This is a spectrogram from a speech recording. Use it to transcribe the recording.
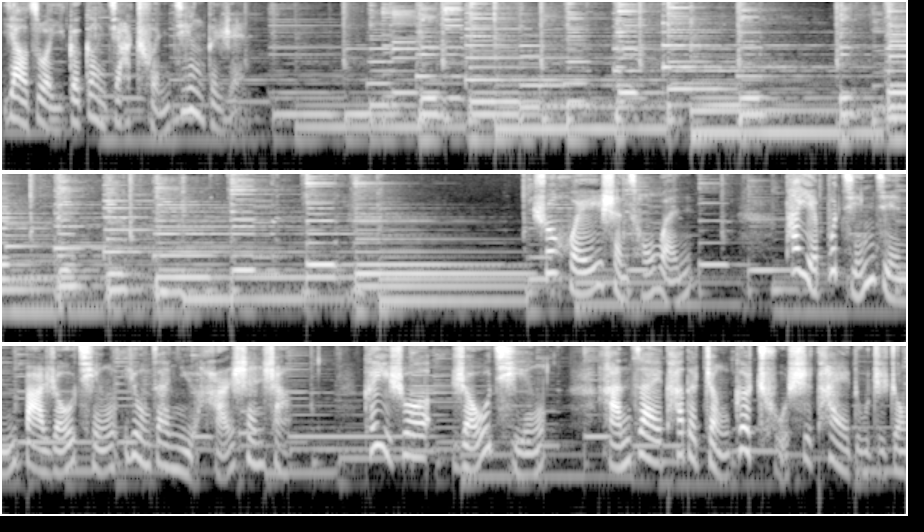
要做一个更加纯净的人。说回沈从文，他也不仅仅把柔情用在女孩身上，可以说柔情含在他的整个处事态度之中。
